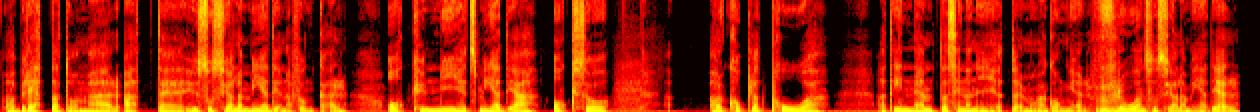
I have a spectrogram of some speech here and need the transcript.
har berättat om här, att eh, hur sociala medierna funkar och hur nyhetsmedia också har kopplat på att inhämta sina nyheter många gånger Mm. från sociala medier.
